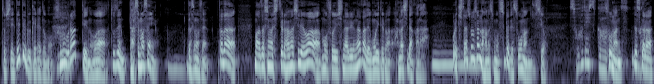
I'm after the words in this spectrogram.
として出てるけれども、その裏っていうのは当然出せませんよ。出せません。ただ、まあ私が知ってる話では、もうそういうシナリオの中で動いてる話だから、これ北朝鮮の話も全てそうなんですよ。そうですか。そうなんです。ですから、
